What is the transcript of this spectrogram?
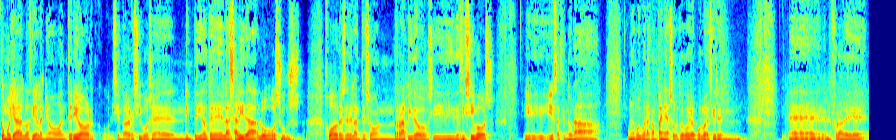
como ya lo hacía el año anterior, siendo agresivos en impidiéndote la salida. Luego sus jugadores de delante son rápidos y decisivos. Y está haciendo una, una muy buena campaña, sobre todo, ya vuelvo a decir, en, eh, fuera de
